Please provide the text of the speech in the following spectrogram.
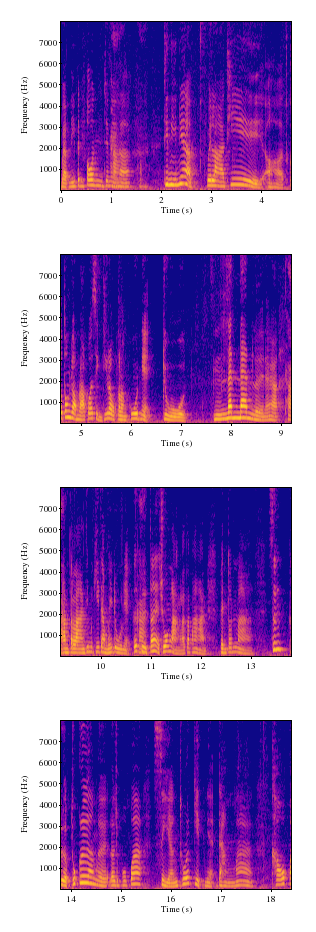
แบบนี้เป็นต้นใช่ไหมคะค่ะทีนี้เนี่ยเวลาที่เอ่อก็ต้องยอมรับว่าสิ่งที่เรากำลังพูดเนี่ยอยู่ แน่น ๆ เลยนะคะค่ะตามตารางที่เมื่อกี้ทำให้ดูเนี่ยก็คือค่ะตั้งแต่ช่วงหลังรัฐประหารเป็นต้นมา ซึ่งเกือบทุกเรื่องเลย เราจะพบว่าเสียงธุรกิจเนี่ยดังมาก เขาไป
